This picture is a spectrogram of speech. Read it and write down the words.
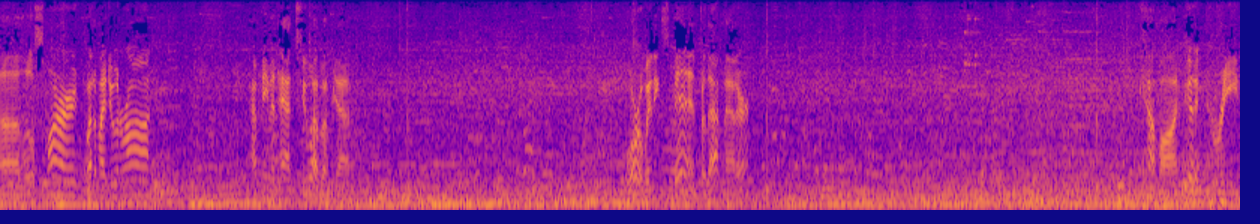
A little smart. What am I doing wrong? Haven't even had two of them yet. Or a winning spin, for that matter. Come on, good grief.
